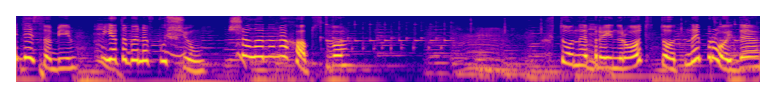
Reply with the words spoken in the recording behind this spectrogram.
Іди собі, я тебе не впущу. Шалене нахабство. Хто не брейнрот, тот не пройде.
